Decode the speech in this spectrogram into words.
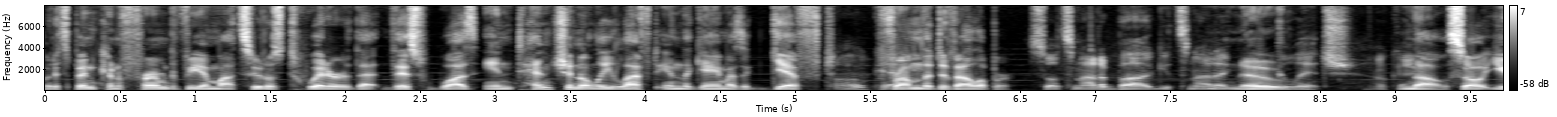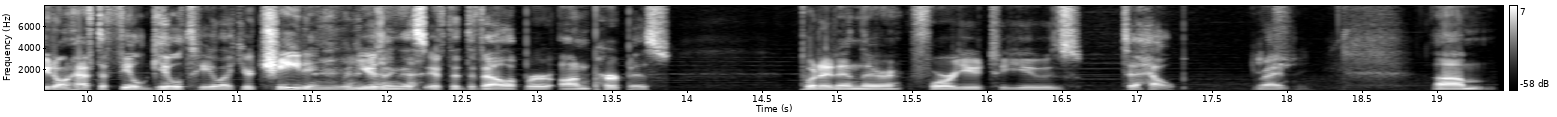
but it's been confirmed via Matsuno's Twitter that this was intentionally left in the game as a gift Okay. from the developer. So it's not a bug. It's not a No. glitch. Okay. No, so you don't have to feel guilty like you're cheating when using this if the developer on purpose put it in there for you to use to help. right. Um,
